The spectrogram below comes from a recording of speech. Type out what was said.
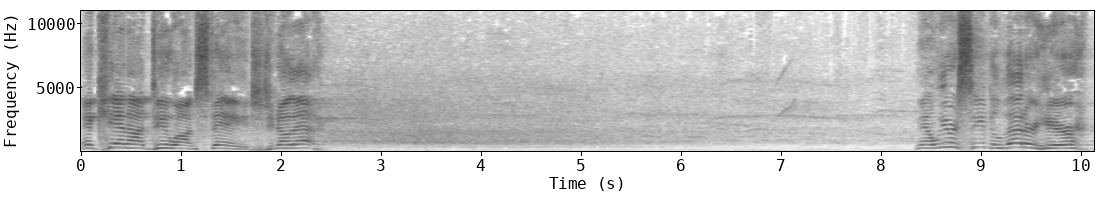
and cannot do on stage. Did you know that? Now, we received a letter here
